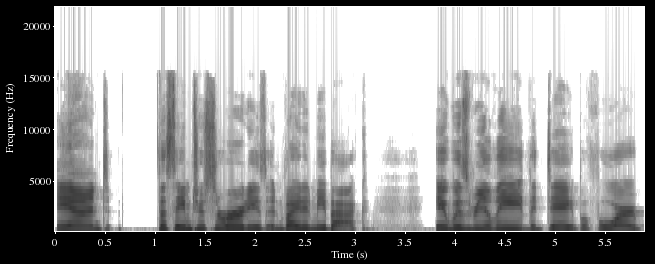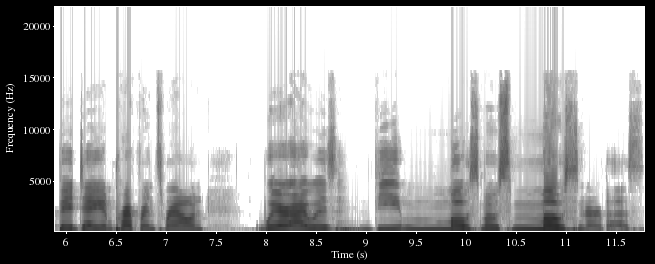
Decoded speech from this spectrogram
And the same two sororities invited me back. It was really the day before bid day and preference round where I was the most, most, most nervous.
